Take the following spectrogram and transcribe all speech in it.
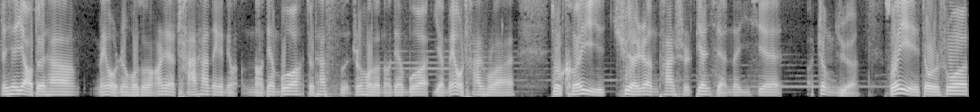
这些药对他没有任何作用，而且查他那个脑脑电波，就他死之后的脑电波也没有查出来，就是可以确认他是癫痫的一些。证据，所以就是说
